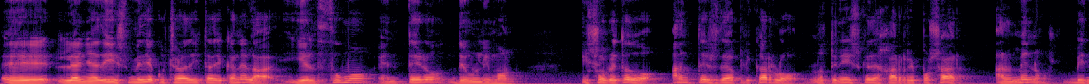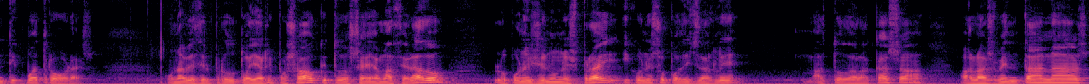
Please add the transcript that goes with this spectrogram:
eh, le añadís media cucharadita de canela y el zumo entero de un limón. Y sobre todo, antes de aplicarlo, lo tenéis que dejar reposar al menos 24 horas. Una vez el producto haya reposado, que todo se haya macerado, lo ponéis en un spray y con eso podéis darle a toda la casa, a las ventanas,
